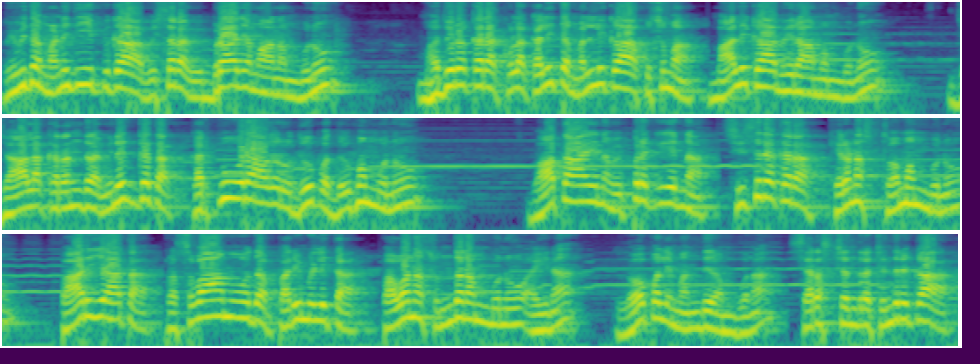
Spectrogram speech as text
వివిధ మణిదీపిగా విసర విభ్రాజమానంబును మధురకర కుల కలిత మల్లికా కుసుమ మాలికాభిరామంబును జాలకరంధ్ర వినిర్గత కర్పూరాగరు ధూప ధూపంబును వాతాయన విప్రకీర్ణ శిశిరకర కిరణ స్తోమంబును పారిజాత ప్రసవామోద పరిమిళిత పవన సుందరంబును అయిన లోపలి మందిరంబున శరశ్చంద్ర చంద్రిక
